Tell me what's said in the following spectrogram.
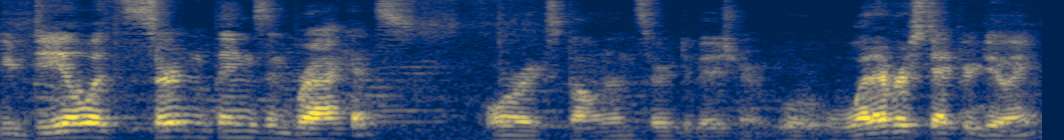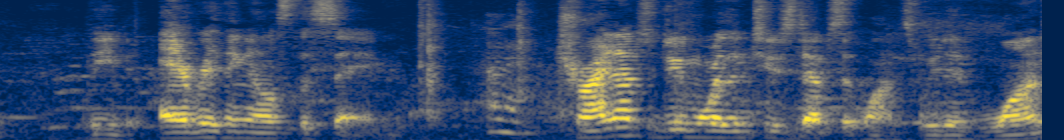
You deal with certain things in brackets, or exponents, or division, or whatever step you're doing. Leave everything else the same. Okay. Try not to do more than two steps at once. We did one,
